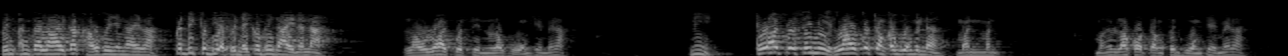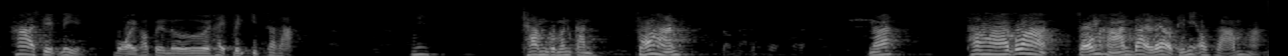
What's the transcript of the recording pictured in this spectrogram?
เป็นอันตรายกับเขาคือยังไงล่ะ ก็ดิกกระเดียไปไหนก็ไม่ได้นั่นน่ะ เราร้อยเปอร์เซ็นเราหวงใช่ไหมล่ะ นี่ร้อยเปอร์เซ็นนี่เราก็ต้องกังวลกันนะมันมัน มันเราก็ต้องเป็นห่วงใช่ไหมล่ะห้าสิบนี่บ่อยเข้าไปเลย ให้เป็นอิสระนี่ชังก็เหมือนกัน สองหารนะ ถ้าหากว่าสองหารได้แล้ว ทีนี้เอาสามหาร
